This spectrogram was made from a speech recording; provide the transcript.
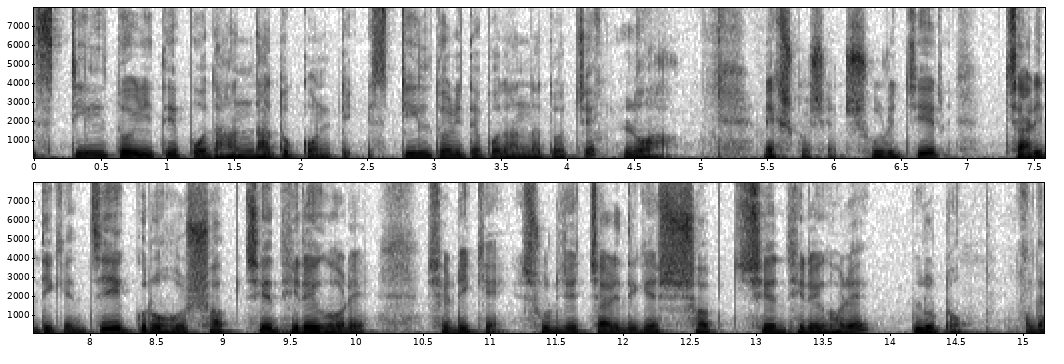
স্টিল তৈরিতে প্রধান ধাতু কোনটি? স্টিল তৈরিতে প্রধান ধাতু হচ্ছে লোহা। নেক্সট কোশ্চেন সূর্যের চারিদিকে যে গ্রহ সবচেয়ে ধীরে ঘোরে সেটিকে সূর্যের চারিদিকে সবচেয়ে ধীরে ঘোরে প্লুটো। ওকে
